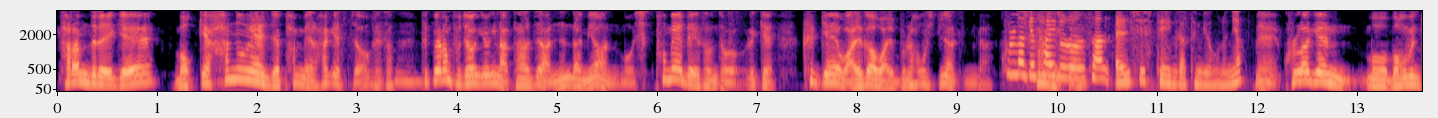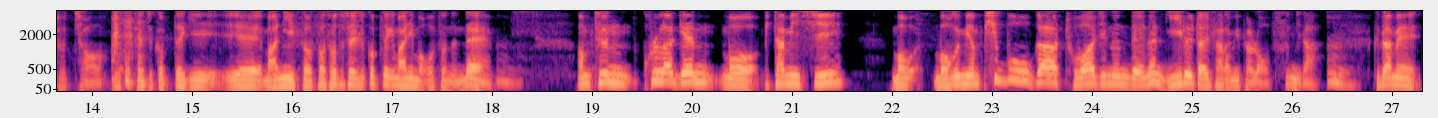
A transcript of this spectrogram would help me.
사람들에게 먹게 한 후에 이제 판매를 하겠죠. 그래서 음. 특별한 부작용이 나타나지 않는다면 뭐 식품에 대해서는 저 이렇게 크게 왈가왈부를 하고 싶지는 않습니다. 콜라겐 식품이니까. 하이루론산 L시스테인 같은 경우는요? 네, 콜라겐 뭐 먹으면 좋죠. 돼지 껍데기에 많이 있어서 저도 돼지 껍데기 많이 먹었었는데 음. 아무튼 콜라겐 뭐 비타민 C 먹, 먹으면 피부가 좋아지는 데는 이의를 달 사람이 별로 없습니다. 음. 그 다음에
